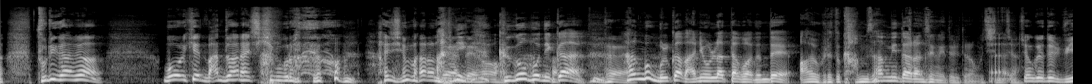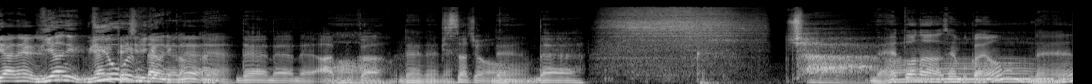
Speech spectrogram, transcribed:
둘이 가면 뭐 이렇게 만두 하나 시키고 그러면 한 10만 원 내야 아니, 돼요. 그거 보니까 네. 한국 물가 많이 올랐다고 하는데 아유 그래도 감사합니다라는 생각이 들더라고 진짜. 좀 그래도 위안을 위안이 뉴욕을 비교하니까. 네, 네, 네. 네. 아, 물가 네, 네, 네. 비싸죠. 네. 네. 자. 네, 또 하나 생각해 볼까요? 네.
